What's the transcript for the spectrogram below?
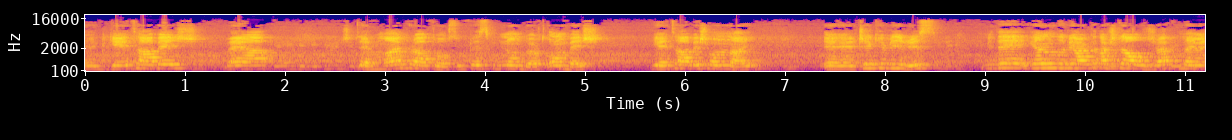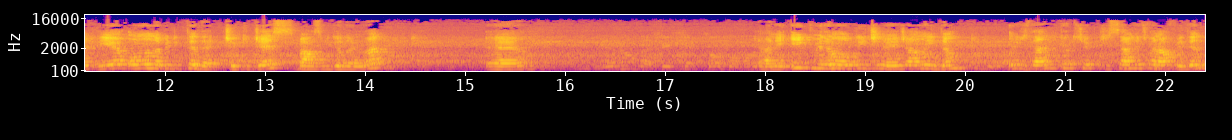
e, GTA 5 veya işte Minecraft olsun, PES 2014, 15, GTA 5 Online e, çekebiliriz. Bir de yanımda bir arkadaş daha olacak Mehmet diye. Onunla birlikte de çekeceğiz bazı videolarını. E, yani ilk videom olduğu için heyecanlıydım. O yüzden kötü çekmişsem lütfen affedin.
